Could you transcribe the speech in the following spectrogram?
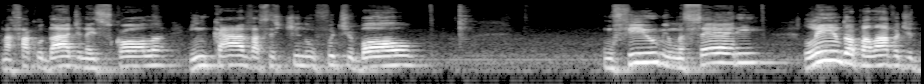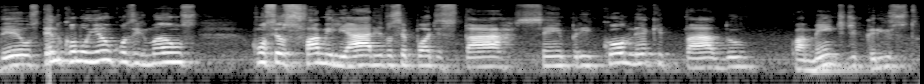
na faculdade, na escola, em casa assistindo um futebol, um filme, uma série, lendo a palavra de Deus, tendo comunhão com os irmãos, com seus familiares, você pode estar sempre conectado com a mente de Cristo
